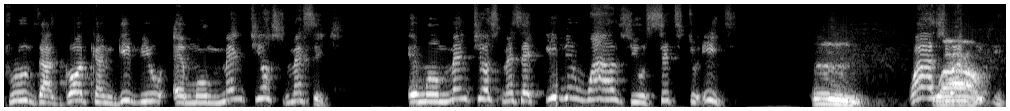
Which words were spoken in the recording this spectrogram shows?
proves that God can give you a momentous message, a momentous message, even whilst you sit to eat, Mm. whilst Wow. you are eating,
